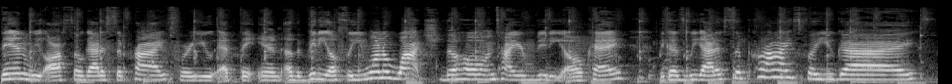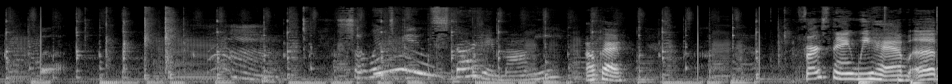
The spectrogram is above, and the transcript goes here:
Then we also got a surprise for you at the end of the video. So you wanna watch the whole entire video, okay? Because we got a surprise for you guys. Hmm. So let's get started, mommy. Okay. First thing we have up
